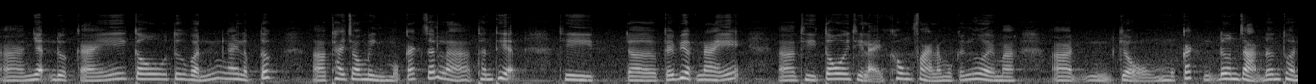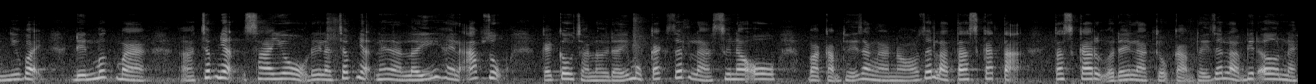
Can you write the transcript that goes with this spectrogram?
uh, nhận được cái câu tư vấn ngay lập tức uh, thay cho mình một cách rất là thân thiện. Thì uh, cái việc này ấy, à, thì tôi thì lại không phải là một cái người mà à, kiểu một cách đơn giản đơn thuần như vậy. Đến mức mà à, chấp nhận sai yo đây là chấp nhận hay là lấy hay là áp dụng cái câu trả lời đấy một cách rất là sunao và cảm thấy rằng là nó rất là taskata Taskaru ở đây là kiểu cảm thấy rất là biết ơn này,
